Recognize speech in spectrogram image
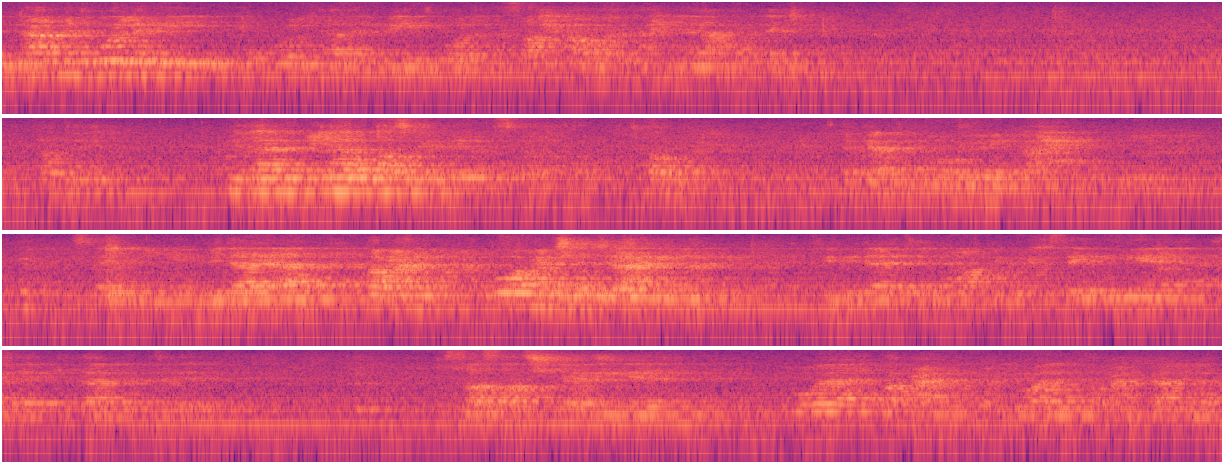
النابت هو الذي يقول هذا البيت هو الأصح والأحلى والأجمل إذا إلى القصيدة يا أستاذ تفضل. البدايات طبعا هو من شجعني في بداية المواقف الحسينية على كتابة قصاصات الشعرية وطبعا الوالد طبعا كان له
